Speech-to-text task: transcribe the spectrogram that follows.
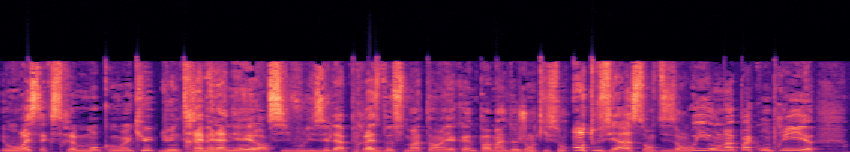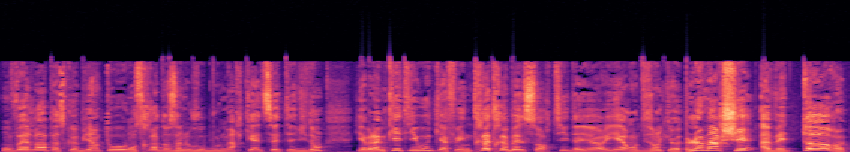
et on reste extrêmement convaincu d'une très belle année. Alors si vous lisez la presse de ce matin, il y a quand même pas mal de gens qui sont enthousiastes en se disant oui, on n'a pas compris, on verra parce que bientôt on sera dans un nouveau bull market, c'est évident. Il y a Madame Katie Wood qui a fait une très très belle sortie d'ailleurs hier en disant que le marché avait tort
